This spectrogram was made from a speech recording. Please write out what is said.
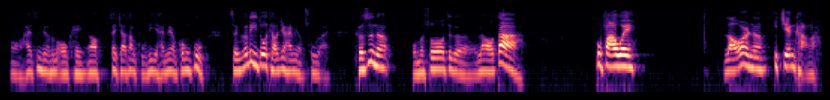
哦，还是没有那么 OK。然后再加上股利还没有公布，整个利多条件还没有出来。可是呢，我们说这个老大。不发威，老二呢一肩扛啊，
